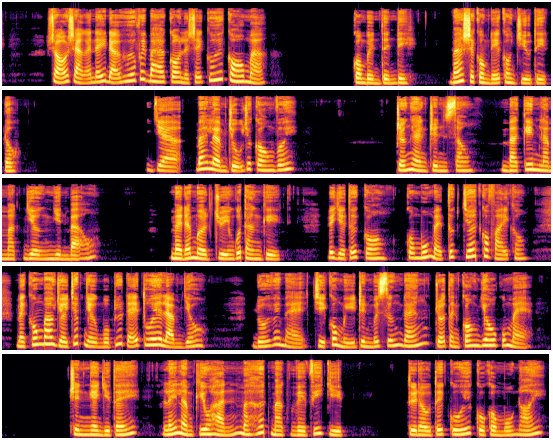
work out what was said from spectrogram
Rõ ràng anh ấy đã hứa với ba con là sẽ cưới con mà. Con bình tĩnh đi, Bác sẽ không để con chịu thiệt đâu. Dạ Bác làm chủ cho con với. Trở ngang trình xong, Bà Kim làm mặt giận nhìn Bảo. Mẹ đã mệt chuyện của thằng Kiệt. Bây giờ tới con Con muốn mẹ tức chết có phải không? Mẹ không bao giờ chấp nhận một đứa trẻ thuê làm dâu. Đối với mẹ, Chỉ có Mỹ Trinh mới xứng đáng Trở thành con dâu của mẹ. Trinh nghe như thế, Lấy làm kiêu hãnh mà hết mặt về phía Diệp. Từ đầu tới cuối, cô không muốn nói.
